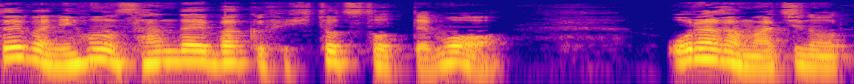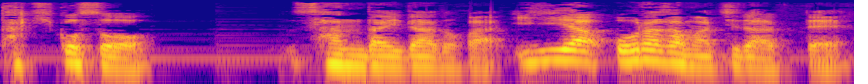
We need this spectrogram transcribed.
例えば日本三大幕府一つとっても、オラが町の滝こそ三大だとか、いや、オラが町だって、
